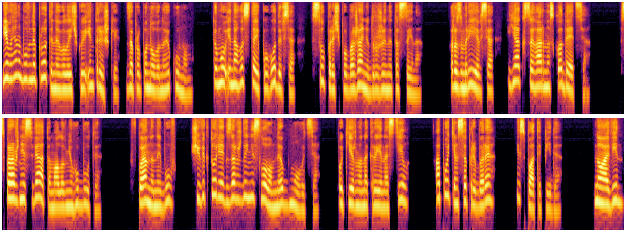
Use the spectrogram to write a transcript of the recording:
Євген був не проти невеличкої інтрижки, запропонованої кумом, тому і на гостей погодився супереч побажанню дружини та сина. Розмріявся, як все гарно складеться. Справжнє свято мало в нього бути. Впевнений був, що Вікторія, як завжди, ні словом не обмовиться, покірно накриє на стіл, а потім все прибере і спати піде. Ну а він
